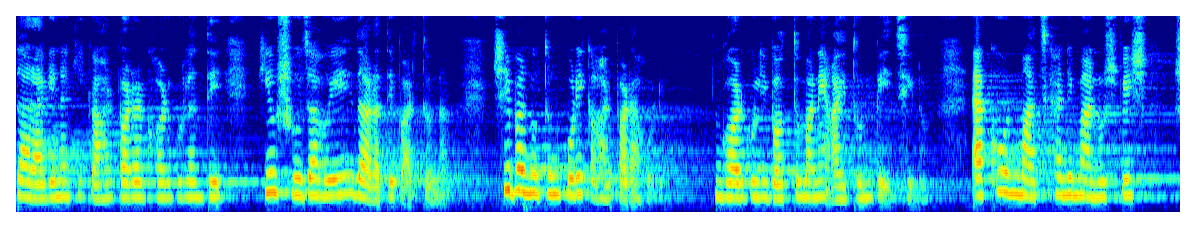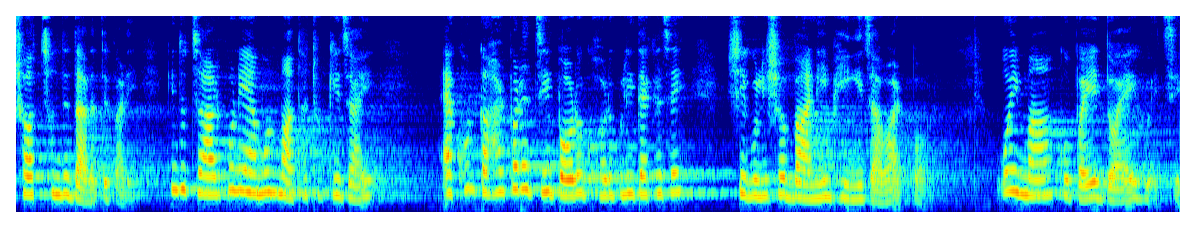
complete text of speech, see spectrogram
তার আগে নাকি কাহারপাড়ার ঘরগুলান্তে কেউ সোজা হয়ে দাঁড়াতে পারতো না। সেবার নতুন করে কাহারপাড়া হলো। ঘরগুলি বর্তমানে আয়তন পেয়েছিল। এখন মাঝখানে মানুষ বেশ স্বচ্ছন্দে দাঁড়াতে পারে। কিন্তু চার কোণে এমন মাথা ঠুকে যায় এখন কাহারপাড়ার যে বড় ঘরগুলি দেখা যায়, সেগুলি সব বানিয়ে ভেঙে যাওয়ার পর। ওই মা কোপায়ের দয়ায় হয়েছে।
